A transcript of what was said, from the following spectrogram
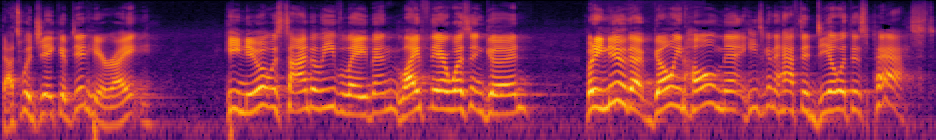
That's what Jacob did here, right? He knew it was time to leave Laban. Life there wasn't good. But he knew that going home meant he's going to have to deal with his past.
